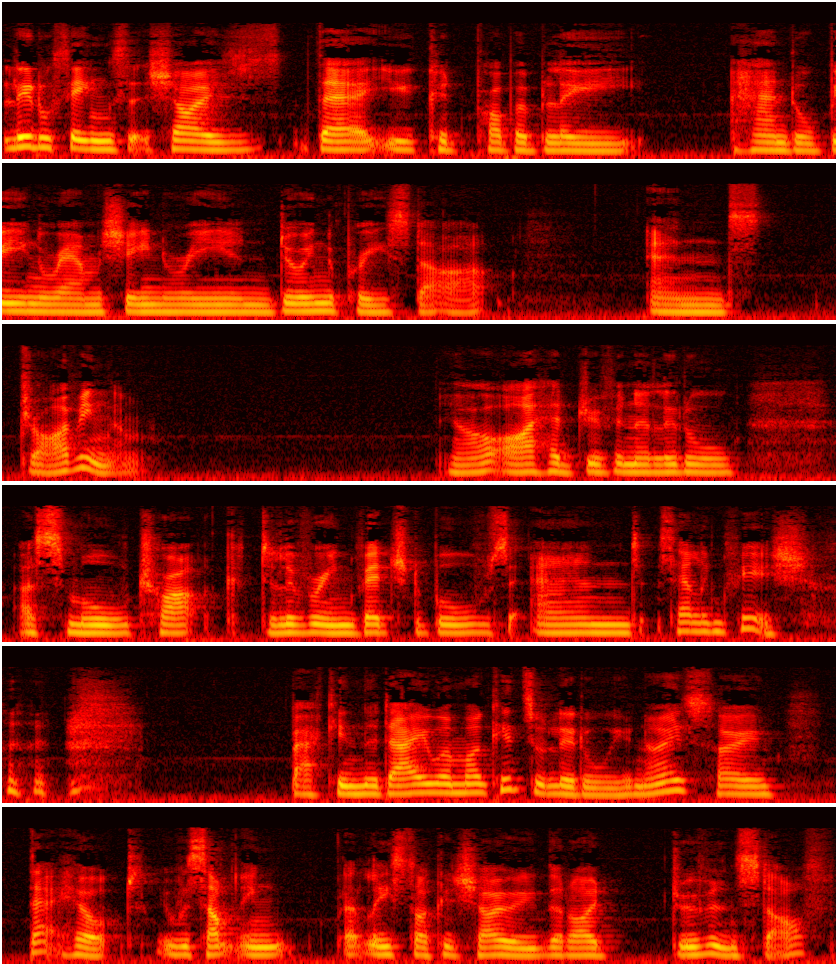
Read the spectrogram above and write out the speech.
little things that shows that you could probably handle being around machinery and doing a pre-start and driving them you know i had driven a little a small truck delivering vegetables and selling fish back in the day when my kids were little, you know, so that helped. It was something at least I could show that I'd driven stuff.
